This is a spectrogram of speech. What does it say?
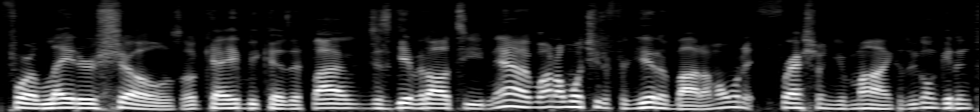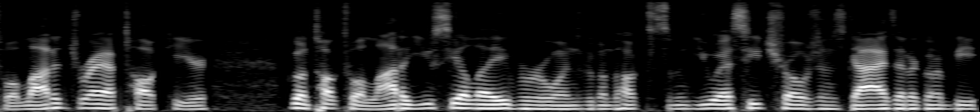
for later shows, okay? Because if I just give it all to you now, I don't want you to forget about them. I want it fresh on your mind because we're going to get into a lot of draft talk here. We're going to talk to a lot of UCLA Bruins. We're going to talk to some USC Trojans, guys that are going to be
